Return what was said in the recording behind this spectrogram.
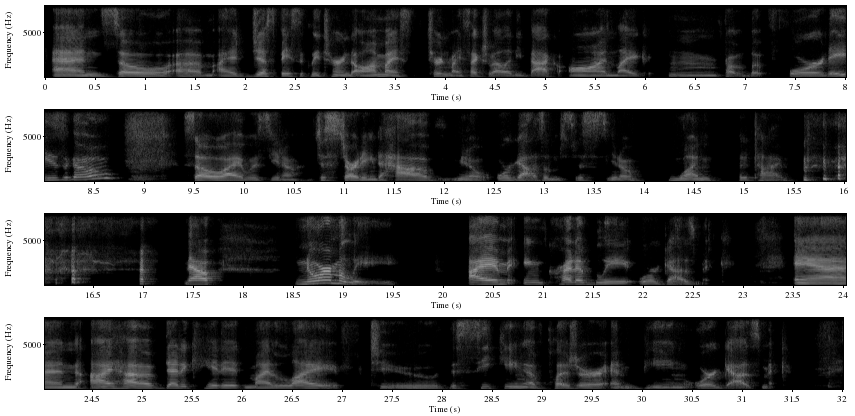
And so um, I had just basically turned on my turned my sexuality back on like mm, probably about four days ago. So I was, you know, just starting to have, you know, orgasms, just, you know, one at a time. now, normally I am incredibly orgasmic. And I have dedicated my life to the seeking of pleasure and being orgasmic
